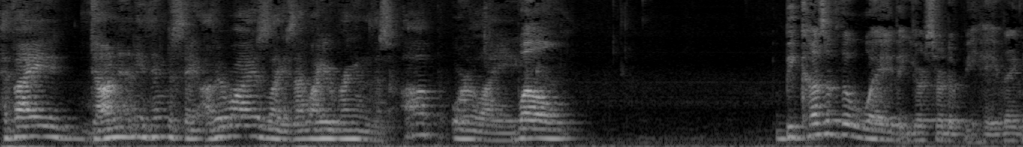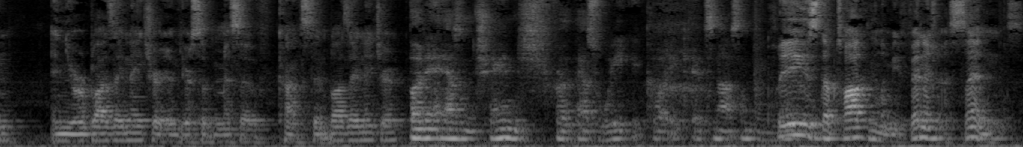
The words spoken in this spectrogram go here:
Have I done anything to say otherwise? Like, is that why you're bringing this up? Or, like. Well, because of the way that you're sort of behaving in your blase nature and your submissive, constant blase nature. But it hasn't changed for the past week. Like, it's not something. Please stop talking. Let me finish a sentence.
